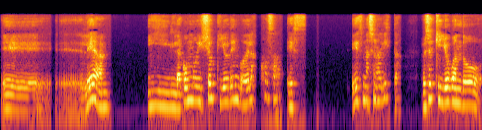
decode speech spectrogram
eh, lean, y la conmovisión que yo tengo de las cosas es, es nacionalista. Por eso es que yo cuando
